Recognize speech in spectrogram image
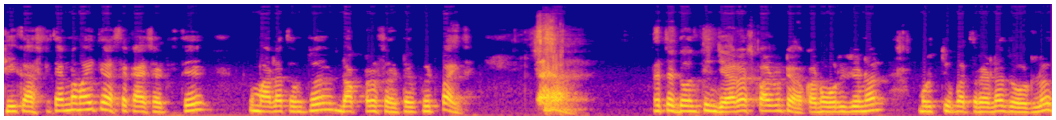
ठीक असते त्यांना माहिती असतं कायसाठी ते मला तुमचं डॉक्टर सर्टिफिकेट पाहिजे. तर ते दोन तीन जेरॉक्स काढून ठेवा कारण ओरिजिनल मृत्यूपत्राला जोडलं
